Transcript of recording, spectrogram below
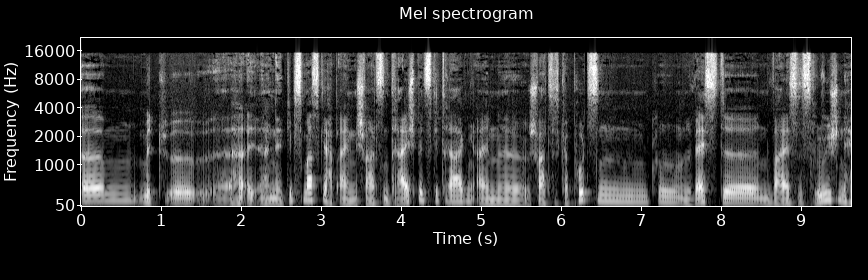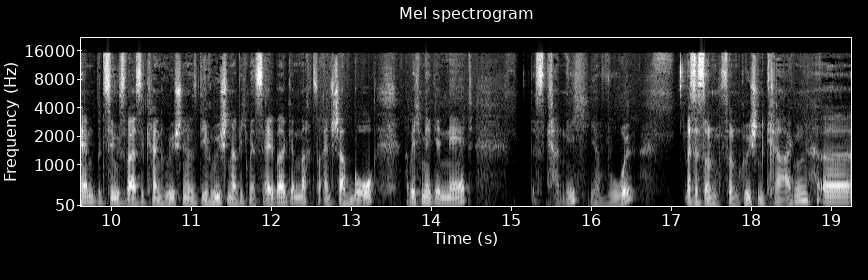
ähm, mit äh, eine Gipsmaske, habe einen schwarzen Dreispitz getragen, ein schwarzes Kapuzen, eine Weste, ein weißes Rüschenhemd, beziehungsweise kein Rüschen, also die Rüschen habe ich mir selber gemacht, so ein Chabot habe ich mir genäht. Das kann ich, jawohl. Also so ein, so ein Rüschenkragen. Äh,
